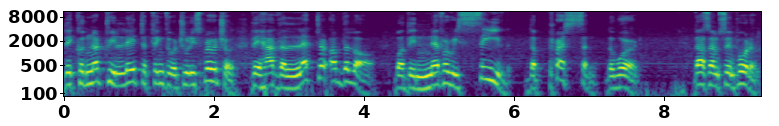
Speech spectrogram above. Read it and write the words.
They could not relate to things that were truly spiritual. They had the letter of the law, but they never received the person, the word. That's why I'm so important.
